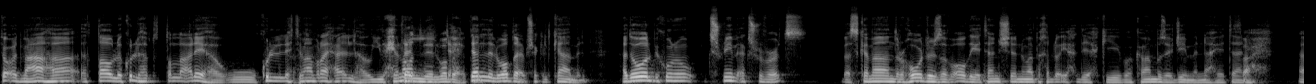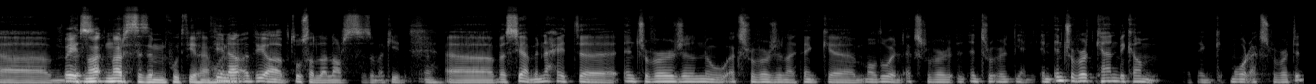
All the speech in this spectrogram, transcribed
تقعد معاها الطاولة كلها بتطلع عليها وكل الاهتمام رايح لها تحتل الوضع تحتل الوضع بشكل كامل. هدول بيكونوا extreme extroverts بس كمان they're hoarders of all the attention وما بيخلوا أي حد يحكي وكمان مزعجين من ناحية ثانية صح. آه شوية نارسيزم نفوت فيها في في آه بتوصل ل narcissism أكيد آه بس yeah من ناحية introversion و extroversion I think موضوع ال extrovert يعني can become I think more extroverted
